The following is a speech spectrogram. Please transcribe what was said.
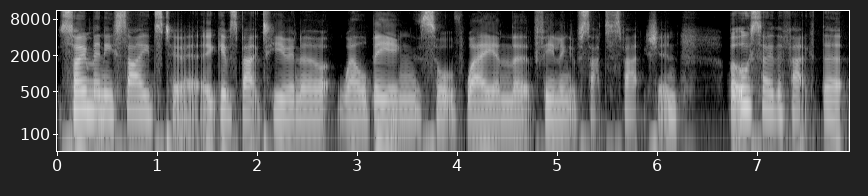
so many sides to it. It gives back to you in a well-being sort of way and the feeling of satisfaction. But also the fact that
